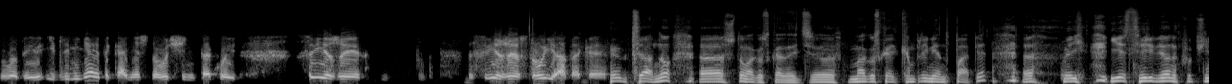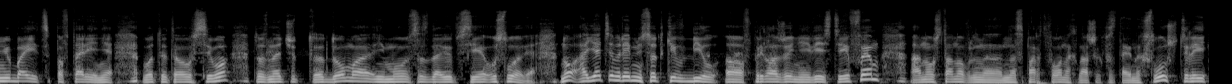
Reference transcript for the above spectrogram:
Вот, и, и для меня это, конечно, очень такой свежий свежая струя такая. Да, ну, э, что могу сказать? Э, могу сказать комплимент папе. Э, если ребенок, в общем, не боится повторения вот этого всего, то, значит, дома ему создают все условия. Ну, а я тем временем все-таки вбил в приложение Вести FM. Оно установлено на смартфонах наших постоянных слушателей.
